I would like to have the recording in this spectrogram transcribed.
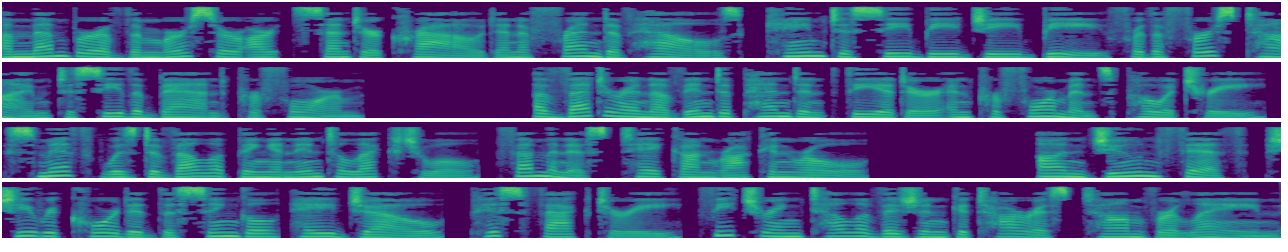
a member of the Mercer Arts Center crowd and a friend of Hell's, came to CBGB for the first time to see the band perform. A veteran of independent theater and performance poetry, Smith was developing an intellectual, feminist take on rock and roll. On June 5, she recorded the single Hey Joe, Piss Factory, featuring television guitarist Tom Verlaine,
